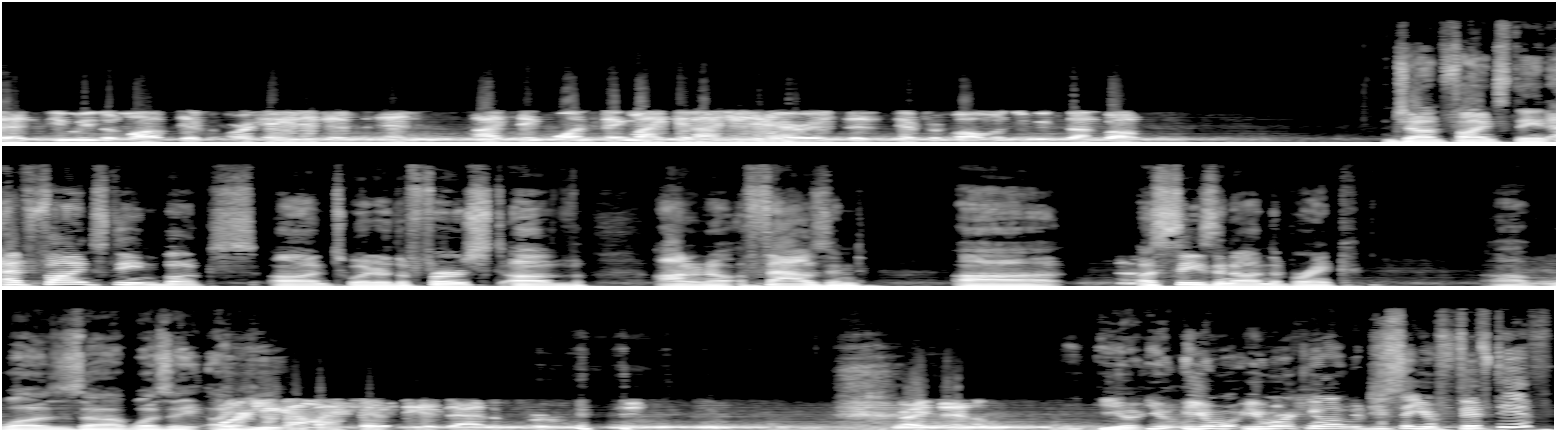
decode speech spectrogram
said, you either loved him or hated him. And I think one thing Mike and I share is that at different moments we've done both. John Feinstein at Feinstein Books on Twitter. The first of I don't know a thousand. Uh, a season on the brink uh, was uh, was a, a Working year. on my 50th, Adam, for right now. You you you're, you're working on? Would you say your fiftieth?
